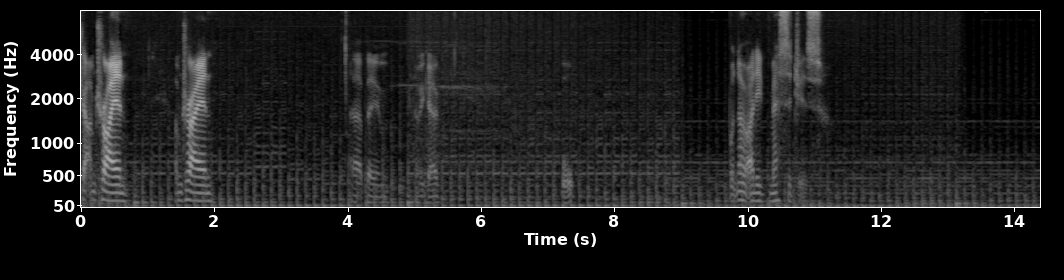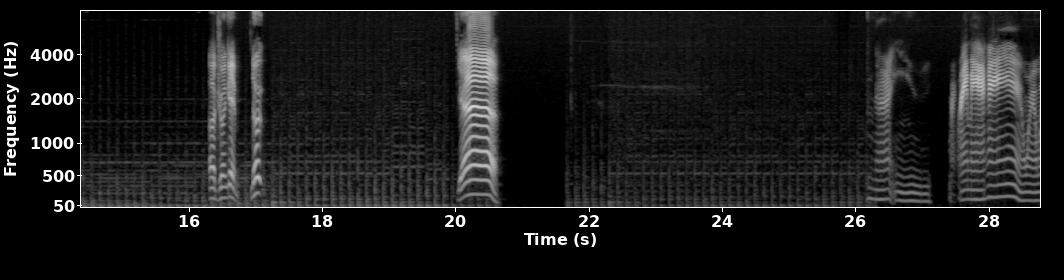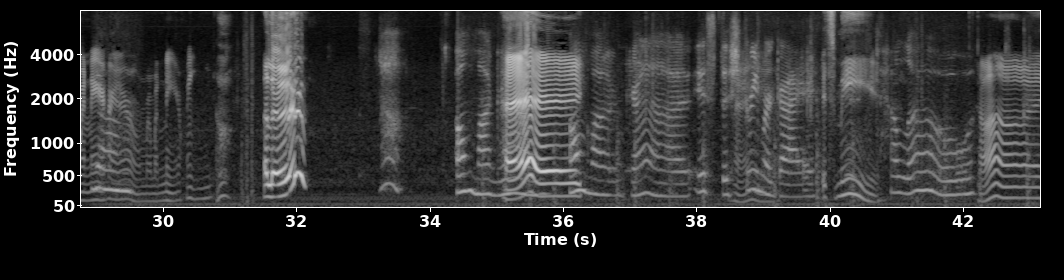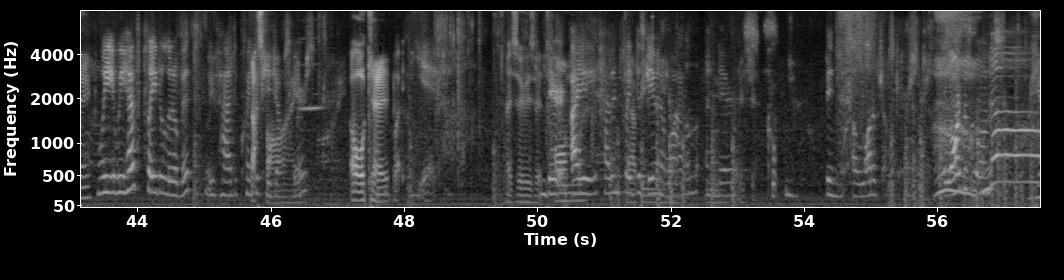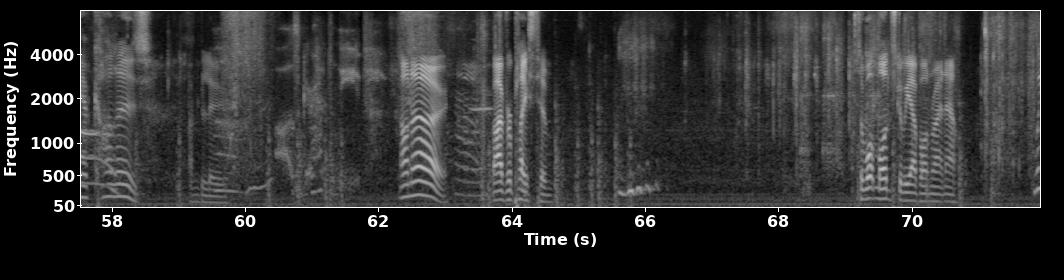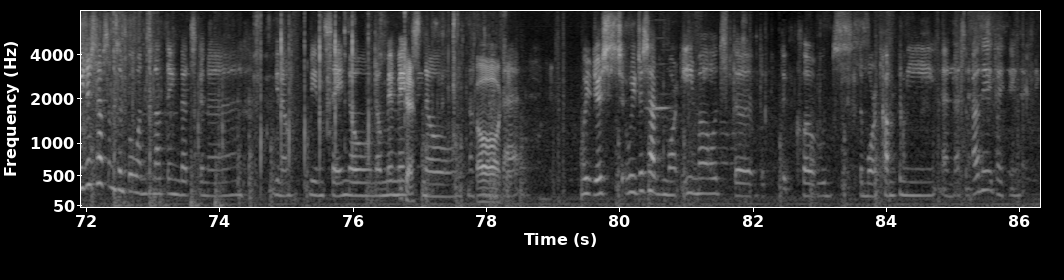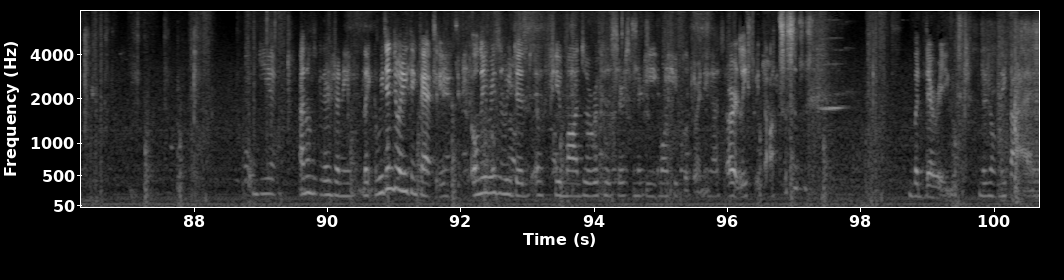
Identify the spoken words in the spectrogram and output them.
Chat, I'm trying. I'm trying. Uh, boom. There we go. Oh. But no, I need messages. Oh, join game. Nope. Yeah. Hello? Oh my god. Hey. Oh my god. It's the streamer guy. It's me. Hello. Hi. We we have played a little bit. We've had quite That's a few jump fine. scares. Oh, okay. But yeah. I see who's it? There Tom. I haven't played this game in a while and there's. Cool. been a lot of jump scares. no. no. We have colors. I'm blue. Oscar had to leave. Oh no. Um, I've replaced him. So what mods do we have on right now? We just have some simple ones, nothing that's gonna, you know, be insane. No, no mimics, no nothing Oh, like okay. that. We just we just have more emotes, the, the the clothes, the more company, and that's about it. I think. Yeah, I don't think there's any like we didn't do anything fancy. The only reason we did a few mods were because there's gonna be more people joining us, or at least we thought. but there ain't. There's only five.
